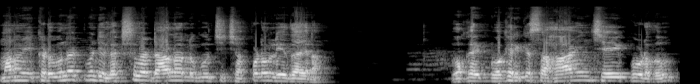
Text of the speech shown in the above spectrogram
మనం ఇక్కడ ఉన్నటువంటి లక్షల డాలర్ల గురించి చెప్పడం లేదు ఆయన. ఒకరి ఒకరికి సహాయం చేయకూడదు.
